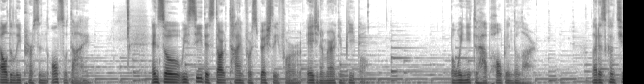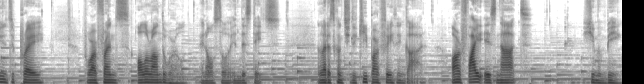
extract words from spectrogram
elderly person also died. And so we see this dark time for especially for Asian American people. But we need to have hope in the Lord. Let us continue to pray for our friends all around the world and also in the States. And let us continue to keep our faith in God. Our fight is not human being,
